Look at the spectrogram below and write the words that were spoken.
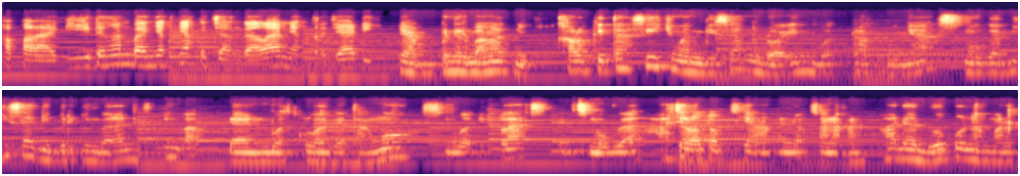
apalagi dengan banyaknya kejanggalan yang terjadi. Ya bener banget nih, kalau kita sih cuman bisa ngedoain buat pelakunya semoga bisa diberi imbalan yang setimpal. Dan buat keluarga Tangmo, semoga ikhlas dan semoga hasil otopsi yang akan dilaksanakan pada 26 Maret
